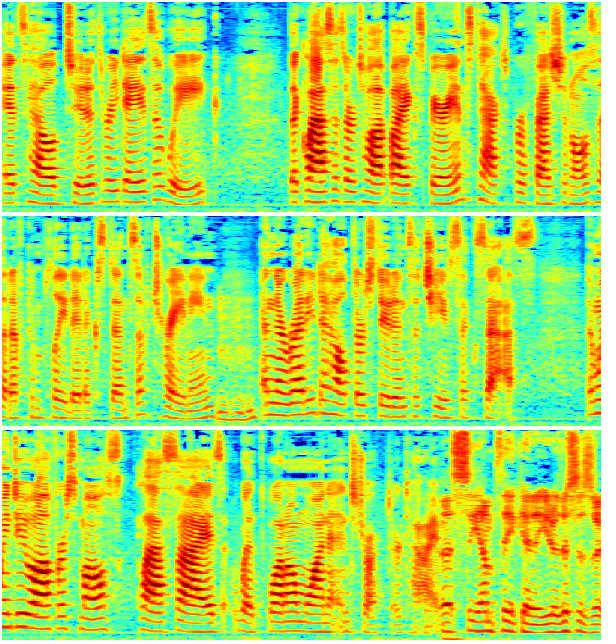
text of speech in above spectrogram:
It's held two to three days a week. The classes are taught by experienced tax professionals that have completed extensive training Mhm. and they're ready to help their students achieve success. And we do offer small class size with one on one instructor time. Uh, see, I'm thinking, you know, this is a,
